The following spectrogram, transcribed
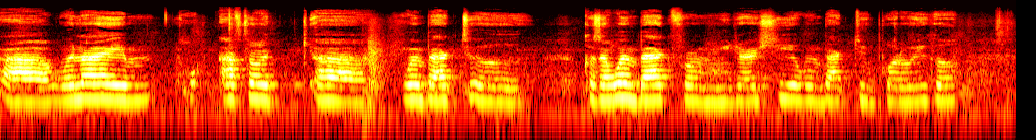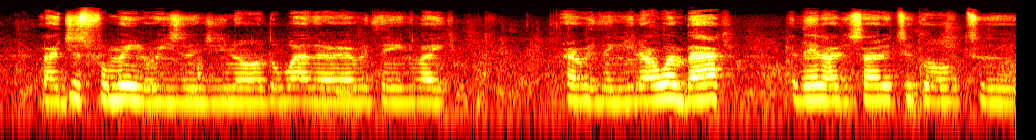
Uh, when I, after I uh, went back to, because I went back from New Jersey, I went back to Puerto Rico, like just for many reasons, you know, the weather, everything, like everything. You know, I went back and then I decided to go to,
